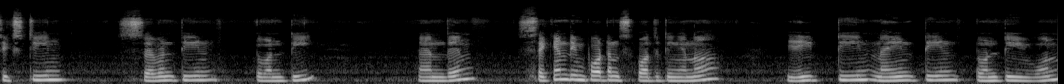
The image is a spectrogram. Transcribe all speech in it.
sixteen seventeen twenty and then second importance பார்த்துட்டிங்கன்னா eighteen nineteen twenty one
